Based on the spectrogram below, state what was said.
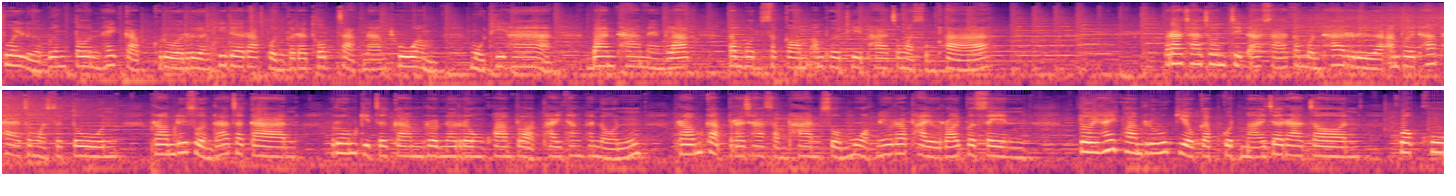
ช่วยเหลือเบื้องต้นให้กับครัวเรือนที่ได้รับผลกระทบจากน้ำท่วม หมู่ที่ 5 บ้านท่าแมงลักตำบลสกอมอำเภอเทพาจังหวัดสงขลา ประชาชนจิตอาสาตำบลท่าเรืออำเภอท่าแพจังหวัดสตูล พร้อมด้วยส่วนราชการ ร่วมกิจกรรมรณรงค์ความปลอดภัยทางถนน พร้อมกับประชาสัมพันธ์สวมหมวกนิรภัยร้อยเปอร์เซนต์โดยให้ความรู้เกี่ยวกับกฎหมายจราจร ควบคู่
